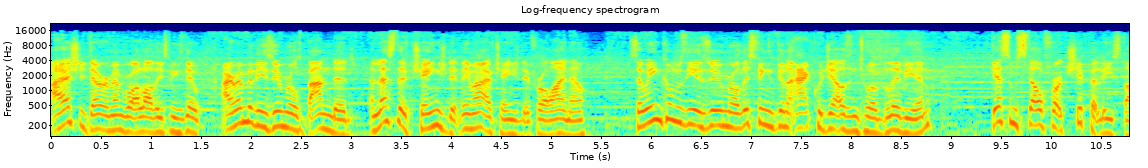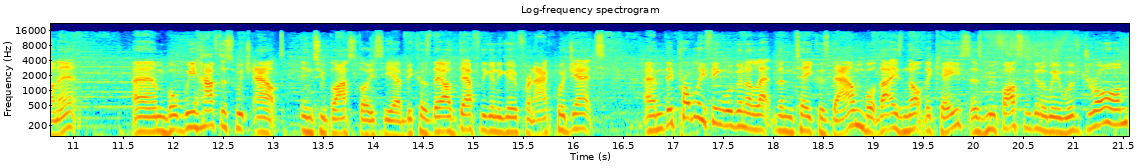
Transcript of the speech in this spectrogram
I actually don't remember what a lot of these things do. I remember the Azumarill's banded. Unless they've changed it. They might have changed it for all I know. So in comes the Azumarill. This thing's going to Aqua us into Oblivion. Get some Stealth Rock chip at least on it. Um, but we have to switch out into Blastoise here because they are definitely going to go for an Aqua Jet. Um, they probably think we're going to let them take us down, but that is not the case as Mufasa is going to be withdrawn.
